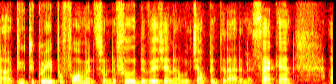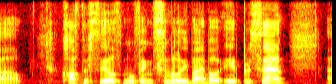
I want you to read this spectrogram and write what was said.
uh, due to great performance from the food division, and we'll jump into that in a second. Uh, cost of sales moving similarly by about 8%. Uh,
